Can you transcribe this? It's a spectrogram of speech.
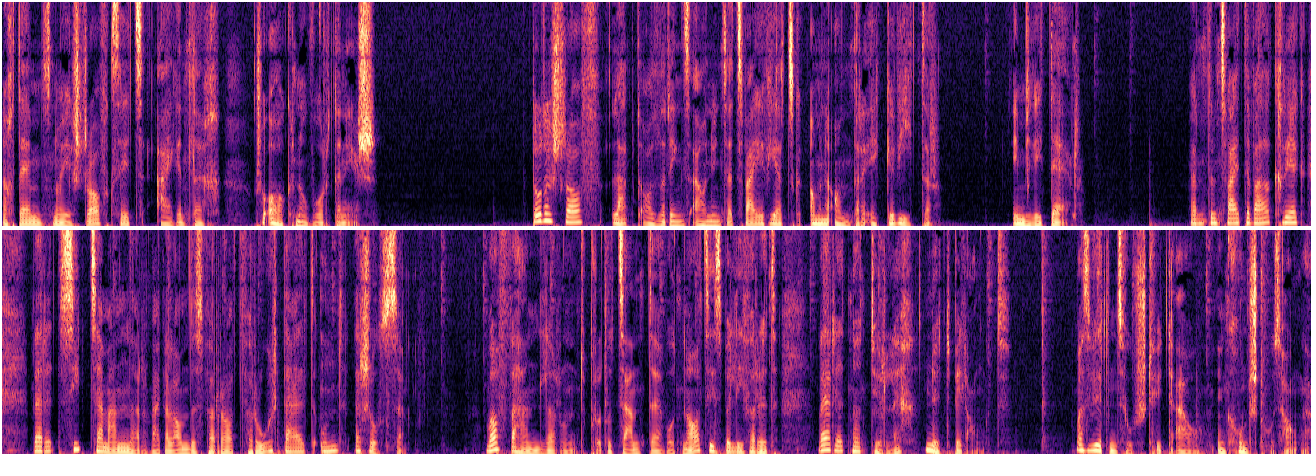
nachdem das neue Strafgesetz eigentlich schon angenommen worden ist. Die Todesstrafe lebt allerdings auch 1942 an einer anderen Ecke weiter. Im Militär. Während dem Zweiten Weltkrieg werden 17 Männer wegen Landesverrat verurteilt und erschossen. Waffenhändler und Produzenten, die die Nazis beliefern, werden natürlich nicht belangt. Was würde denn sonst heute auch im Kunsthaus hängen?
